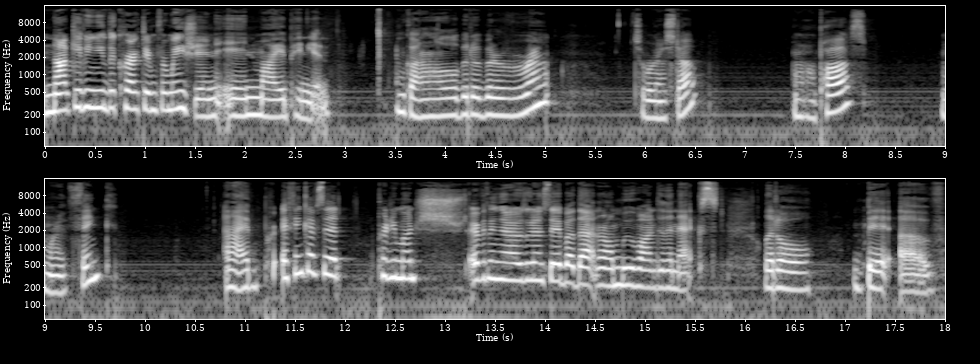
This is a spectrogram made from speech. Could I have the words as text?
not giving you the correct information, in my opinion. I've gone on a little bit of a bit of a rant. So we're to stop. I'm to pause. I'm to think. And I, I think I've said pretty much everything that I was to say about that, and I'll move on to the next little bit of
